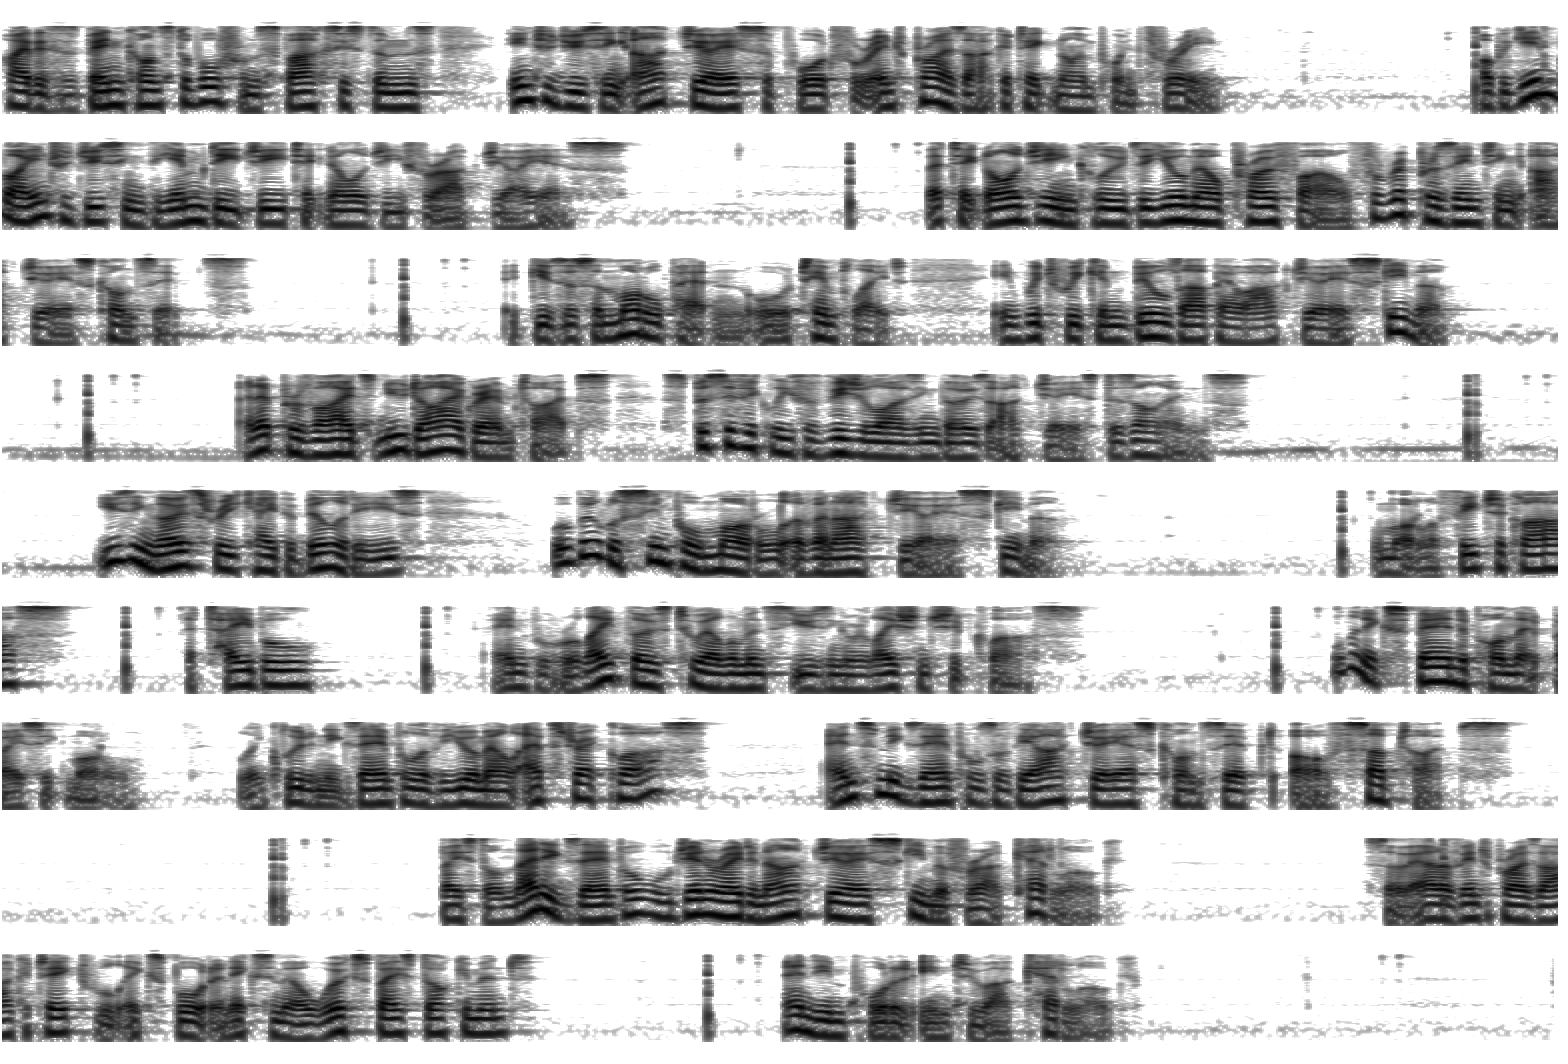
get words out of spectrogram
Hi, this is Ben Constable from Sparx Systems introducing ArcGIS support for Enterprise Architect 9.3. I'll begin by introducing the MDG technology for ArcGIS. That technology includes a UML profile for representing ArcGIS concepts. It gives us a model pattern or template in which we can build up our ArcGIS schema. And it provides new diagram types specifically for visualizing those ArcGIS designs. Using those three capabilities, we'll build a simple model of an ArcGIS schema. We'll model a feature class, a table, and we'll relate those two elements using a relationship class. We'll then expand upon that basic model. We'll include an example of a UML abstract class and some examples of the ArcGIS concept of subtypes. Based on that example, we'll generate an ArcGIS schema for ArcCatalog. So out of Enterprise Architect, we'll export an XML workspace document and import it into ArcCatalog.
